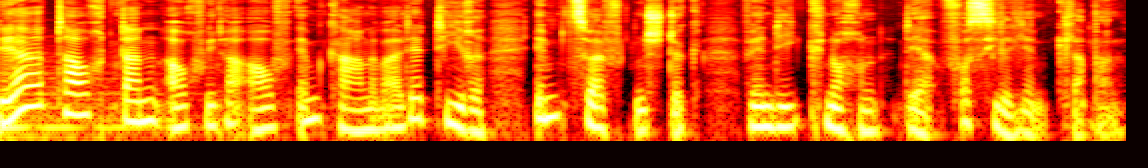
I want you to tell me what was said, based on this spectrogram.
Der taucht dann auch wieder auf im Karneval der Tiere, im zwölften Stück, wenn die Knochen der Fossilien klappern.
